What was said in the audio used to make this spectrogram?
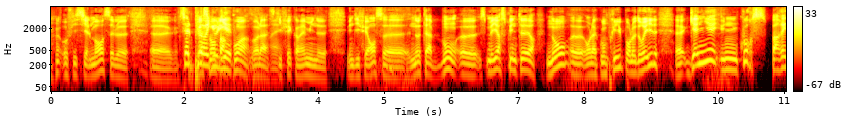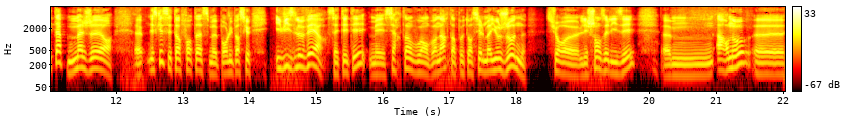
officiellement, c'est le, euh, C'est le plus régulier. par points. Voilà, ce qui fait quand même une, une différence euh, notable. Bon, euh, meilleur sprinter, non, euh, on l'a compris pour le druide. Euh, gagner une course par étape majeure, euh, est-ce que c'est un fantasme pour lui? Parce que il vise le vert cet été, mais certains voient en Van Aert un potentiel maillot jaune sur euh, les Champs-Élysées. Euh, Arnaud, euh,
